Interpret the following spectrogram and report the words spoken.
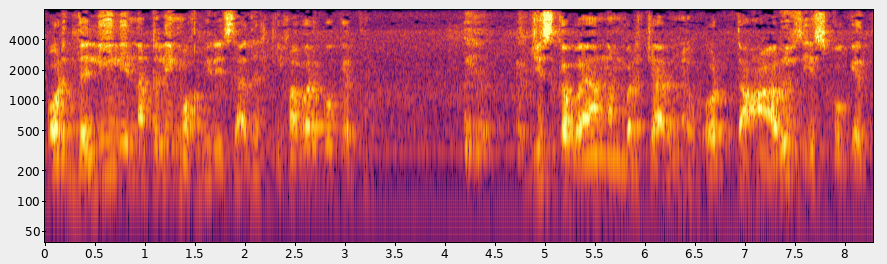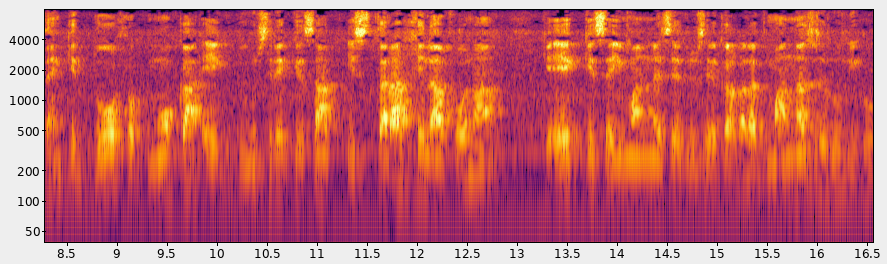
اور دلیل نقلی مخبر صادق کی خبر کو کہتے ہیں۔ جس کا بیان نمبر چار میں ہو، اور تعارض اس کو کہتے ہیں کہ دو حکموں کا ایک دوسرے کے ساتھ اس طرح خلاف ہونا کہ ایک کے صحیح ماننے سے دوسرے کا غلط ماننا ضروری ہو۔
